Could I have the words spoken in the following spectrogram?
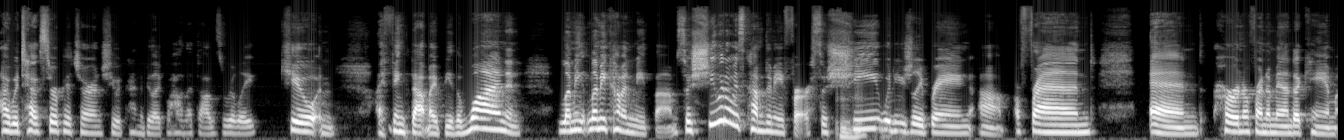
I would text her a picture and she would kind of be like, "Wow, that dog's really cute and I think that might be the one." And let me let me come and meet them so she would always come to me first so mm-hmm. she mm-hmm. would usually bring um, a friend and her and her friend amanda came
